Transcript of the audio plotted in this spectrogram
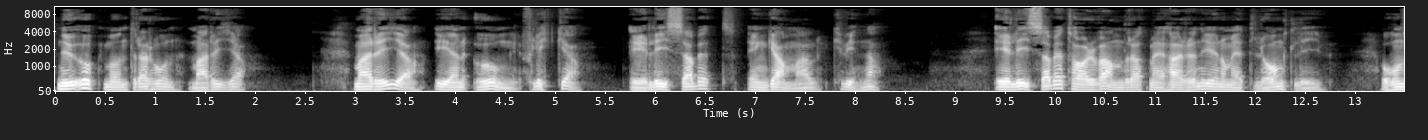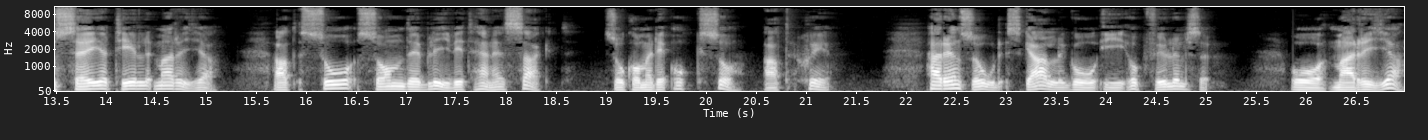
Nu uppmuntrar hon Maria. Maria är en ung flicka Elisabet, en gammal kvinna. Elisabet har vandrat med Herren genom ett långt liv och hon säger till Maria att så som det blivit henne sagt så kommer det också att ske. Herrens ord skall gå i uppfyllelse och Maria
